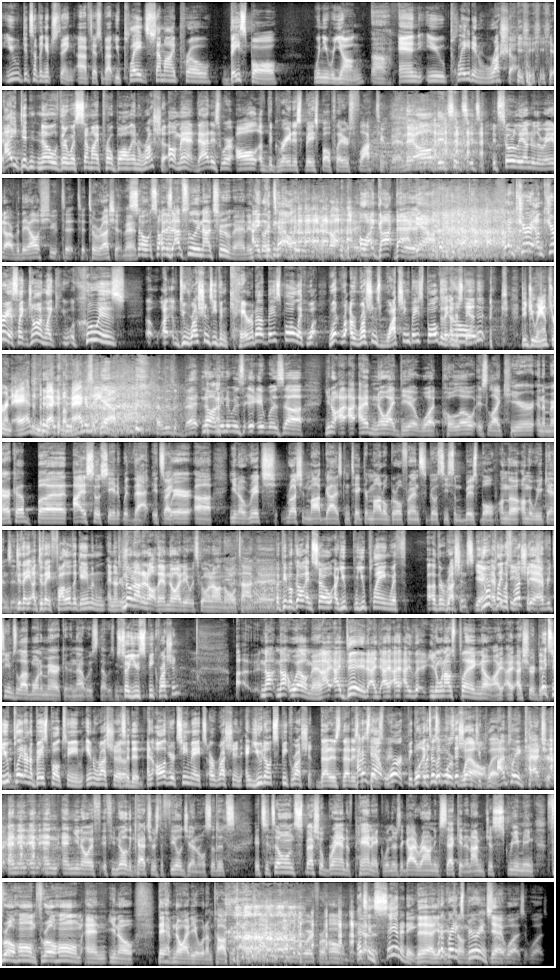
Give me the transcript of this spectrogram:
you did something interesting. I have to ask you about. You played semi-pro baseball when you were young, Uh. and you played in Russia. Yeah. I didn't know there was semi-pro ball in Russia. Oh man, that is where all of the greatest baseball players flock to, man. They all it's it's it's, it's totally under the radar, but they all shoot to, to, to Russia, man. So- so that is I- absolutely not true, man. It's I like could tell. not true at all. Yeah, Oh, I got that. Yeah, Yeah. yeah. but I'm curious. I'm curious. Like Jon, like who is? Uh, do Russians even care about baseball? Like what? What are Russians watching baseball? Do they You know- understand it? Did you answer an ad in the back of a magazine? Yeah. Did I lose a bet? No, I mean it was it, it was uh, you know I, I I have no idea what polo is like here in America, but I associate it with that. It's Right. where uh, you know rich Russian mob guys can take their model girlfriends to go see some baseball on the on the weekends. And Do they? Uh, do they follow the game and, and understand? no, not at all. They have no idea what's going on the whole time. Yeah, yeah. But people go. And so, are you? Were you playing with other Russians, yeah. You were playing with team- Russians. Yeah, every team's allowed one American, and that was that was me. So you speak Russian? Uh, not not well, man. I, I did. I, I, I you know when I was playing, no, I I, I sure did. Wait, so you played on a baseball team in Russia? Yes, I did. And all of your teammates are Russian, and you don't speak Russian. That is that is. How does case, that man. work? Because well, it what- doesn't what work position did you play? I played catcher, and and, and and and you know if if you know the catcher is the field general, so that's it's its own special brand of panic when there's a guy rounding second, and I'm just screaming, "Throw home, throw home!" and you know they have no idea what I'm talking about. I'm trying to remember the word for home. That's yeah, insanity. Yeah, yeah. What a great me. experience. Yeah, though. it was. It was.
